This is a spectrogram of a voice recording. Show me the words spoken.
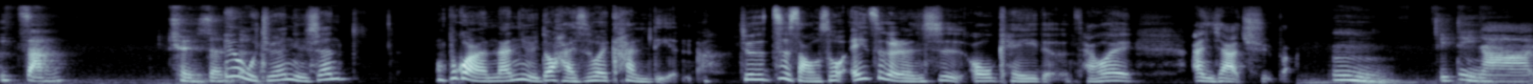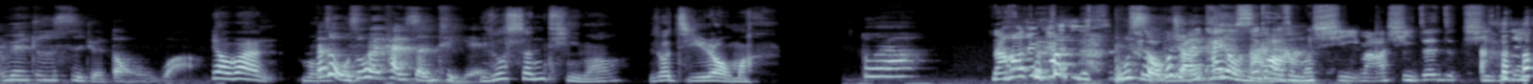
一张全身，因为我觉得女生不管男女都还是会看脸啊，就是至少说，哎、欸，这个人是 OK 的，才会按下去吧。嗯。一定啊，因为就是视觉动物啊，要不然。但是我是会看身体耶。你说身体吗？你说肌肉吗？对啊，然后就开始不是我不喜欢开始思考怎么洗吗？洗这洗这件，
